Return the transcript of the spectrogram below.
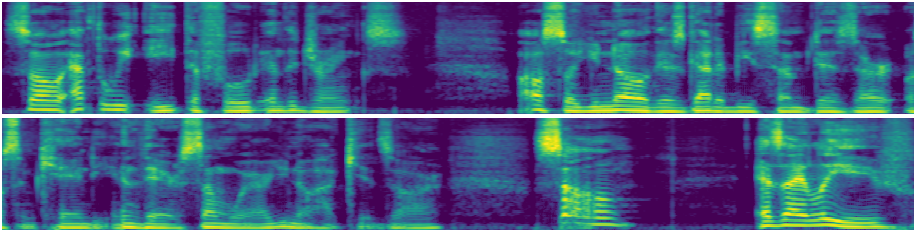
So after we eat the food and the drinks, also you know there's got to be some dessert or some candy in there somewhere. You know how kids are. So as I leave,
